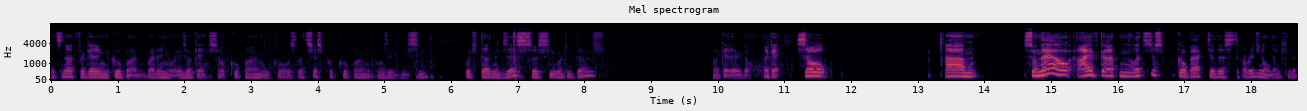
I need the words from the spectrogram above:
it's not forgetting the coupon but anyways okay so coupon equals let's just put coupon equals ABC which doesn't exist so see what it does. Okay there you go. Okay so um so now I've gotten let's just go back to this original link here.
